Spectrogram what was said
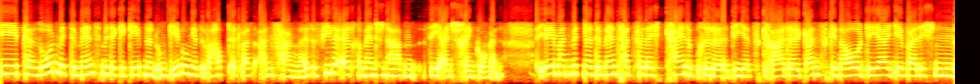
die Person mit Demenz mit der gegebenen Umgebung jetzt überhaupt etwas anfangen? Also viele ältere Menschen haben Seheinschränkungen. Jemand mit einer Demenz hat vielleicht keine Brille, die jetzt gerade ganz genau der jeweiligen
